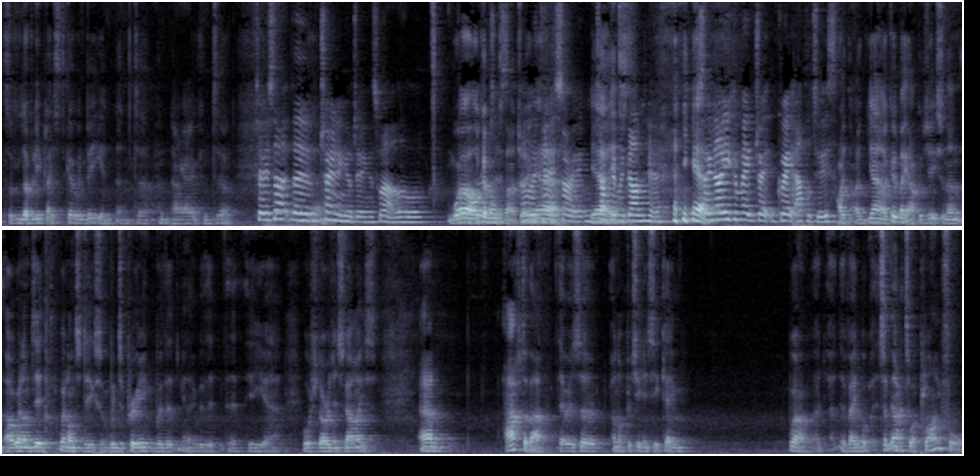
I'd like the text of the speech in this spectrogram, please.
It's a lovely place to go and be and and, uh, and hang out. And uh, So is that the Yeah. training you're doing as well, or? well, I'll come on to that, Joe. Oh, okay, yeah, sorry, I'm Yeah, jumping the gun here. yeah. So now you can make great, great apple juice. I, I, yeah, I could make apple juice, and then I went on did went on to do some winter pruning with the you know with the the, the uh, Orchard Origins guys, and after that there was a, an opportunity came. Well, available something I had to apply for.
